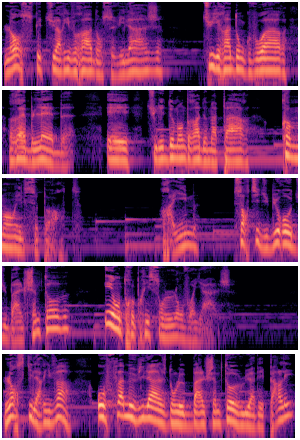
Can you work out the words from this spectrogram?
Lorsque tu arriveras dans ce village, tu iras donc voir Reb Leb et tu lui demanderas de ma part comment il se porte. Rahim sortit du bureau du Baal Shem et entreprit son long voyage. Lorsqu'il arriva au fameux village dont le Baal Shem lui avait parlé,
